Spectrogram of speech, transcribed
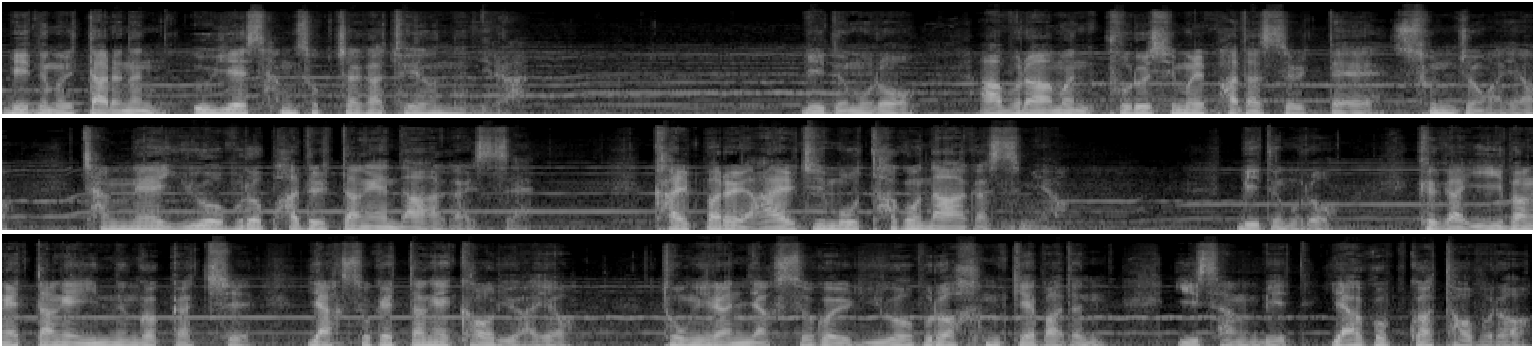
믿음을 따르는 의의 상속자가 되었느니라 믿음으로 아브라함은 부르심을 받았을 때 순종하여 장래의 유업으로 받을 땅에 나아갈새 갈 바를 알지 못하고 나아갔으며 믿음으로 그가 이방의 땅에 있는 것 같이 약속의 땅에 거류하여 동일한 약속을 유업으로 함께 받은 이상 및 야곱과 더불어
